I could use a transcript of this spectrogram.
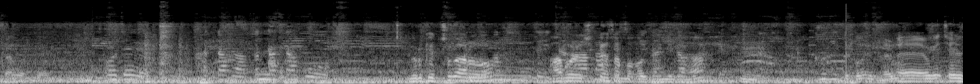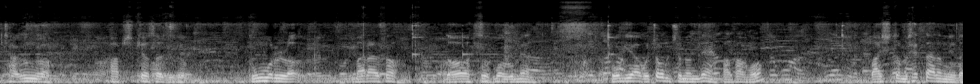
비싼 건데. 어제 갔다가 끝났다고 이렇게 추가로 먹었는데 이제 밥을 아, 시켜서 먹어도 됩니다. 거기 잘 네, 여기 제일 작은 거. 밥 시켜서 지금 국물을 넣, 말아서 넣어서 먹으면 고기하고 조금 주는데 밥하고 맛이 좀 색다릅니다.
